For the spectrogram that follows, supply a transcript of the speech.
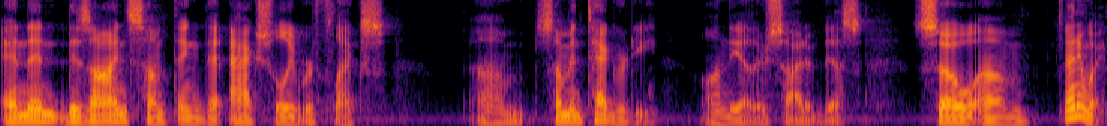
and then design something that actually reflects um, some integrity on the other side of this. So, um, anyway,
